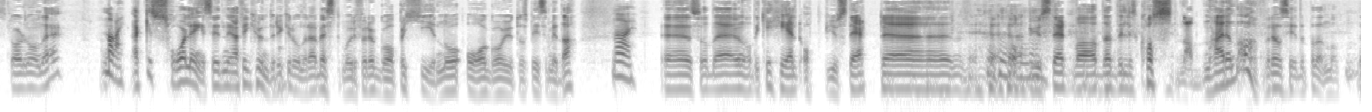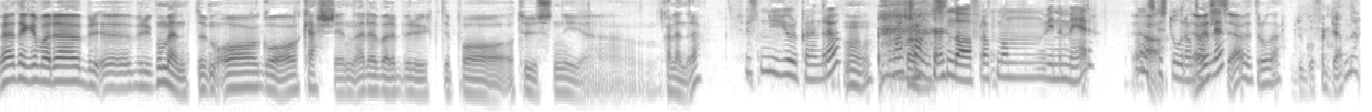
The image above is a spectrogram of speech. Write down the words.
Står det noe om det? Nei. Det er ikke så lenge siden jeg fikk 100 kroner av bestemor for å gå på kino og gå ut og spise middag. nei Eh, Så det, hun hadde ikke helt oppjustert, eh, oppjustert hva det, det, kostnaden her ennå, for å si det på den måten. Jeg tenker bare eh, bruk momentum og gå og cash inn, eller bare bruk det på 1000 nye kalendere. 1000 nye julekalendere. Mm. Hva er sjansen da for at man vinner mer? Ganske stor, antagelig. jeg vil tro det. Du går for den, ja.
